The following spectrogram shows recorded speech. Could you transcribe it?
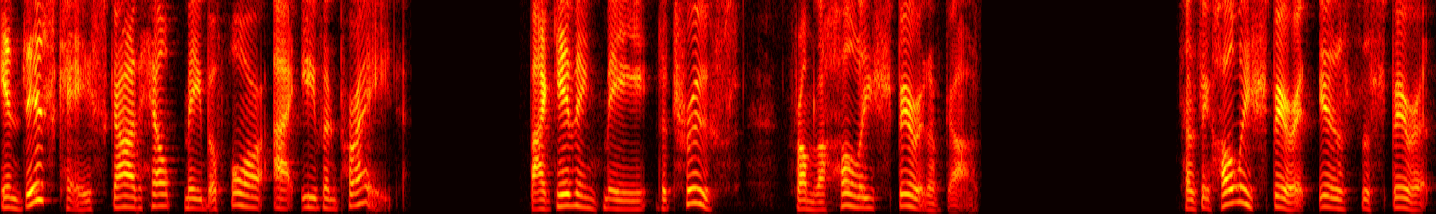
In this case, God helped me before I even prayed by giving me the truth from the Holy Spirit of God. Because the Holy Spirit is the Spirit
